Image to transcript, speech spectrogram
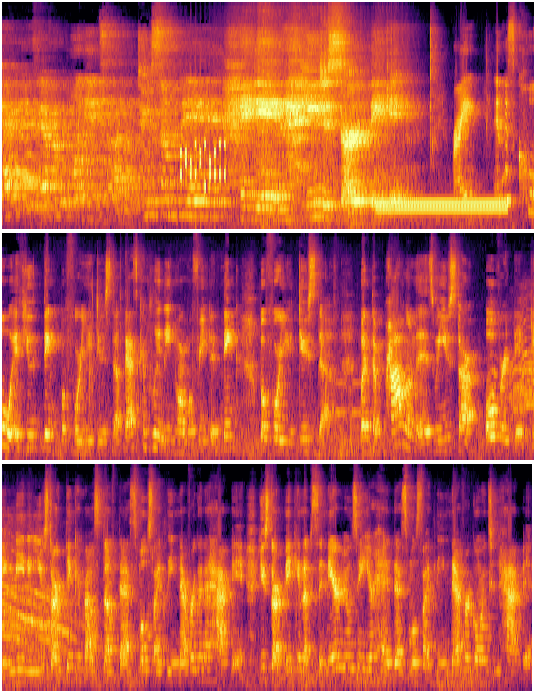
have you guys ever wanted to like do something and then you just start thinking right and it's cool if you think before you do stuff. That's completely normal for you to think before you do stuff. But the problem is when you start overthinking, meaning you start thinking about stuff that's most likely never going to happen. You start making up scenarios in your head that's most likely never going to happen.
